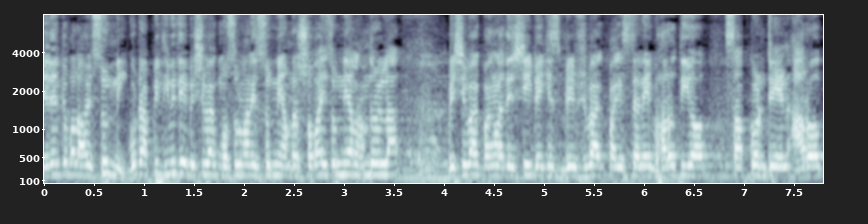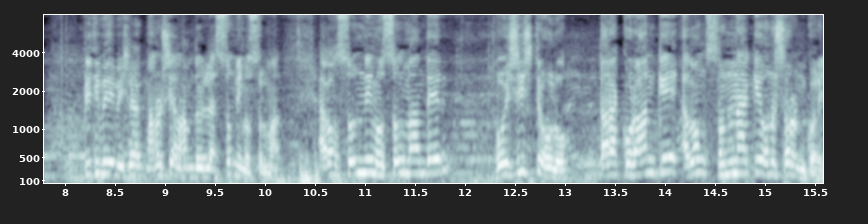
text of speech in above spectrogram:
এদেরকে বলা হয় সুন্নি। গোটা পৃথিবীতে বেশিরভাগ মুসলমানই সুন্নি, আমরা সবাই সুন্নি, আলহামদুলিল্লাহ। বেশিরভাগ বাংলাদেশি বেশিরভাগ পাকিস্তানি, ভারতীয়, সাবকন্টিনেন্ট, আরব, পৃথিবীতে বেশিরভাগ মানুষই আলহামদুলিল্লাহ সুন্নি মুসলমান। এবং সুন্নি মুসলমানদের বৈশিষ্ট্য হলো তারা কোরআনকে এবং সুন্নাকে অনুসরণ করে।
